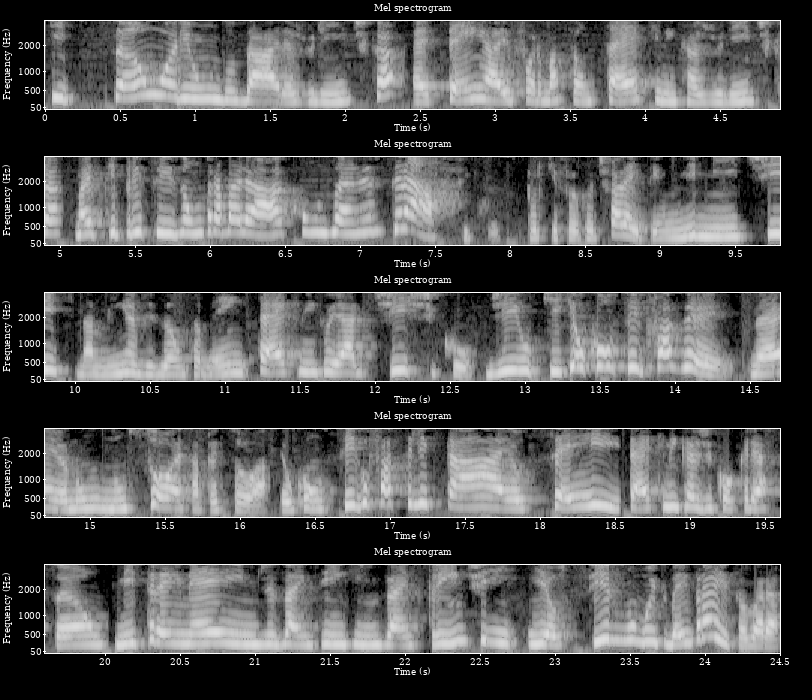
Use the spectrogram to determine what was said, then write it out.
que são oriundos da área jurídica, é, têm a formação técnica jurídica, mas que precisam trabalhar com designers gráficos, porque foi o que eu te falei, tem um limite na minha visão também, técnico e artístico de o que, que eu consigo fazer, né? Eu não, não sou essa pessoa. Eu consigo facilitar, eu sei técnicas de cocriação, me treinei em design thinking, design sprint e, e eu sirvo muito bem para isso. Agora,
